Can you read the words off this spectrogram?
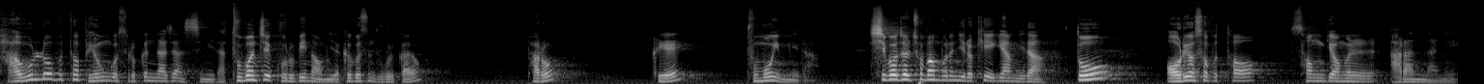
바울로부터 배운 것으로 끝나지 않습니다. 두 번째 그룹이 나옵니다. 그것은 누굴까요? 바로 그의 부모입니다. 15절 초반부는 이렇게 얘기합니다. 또 어려서부터 성경을 알았나니.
